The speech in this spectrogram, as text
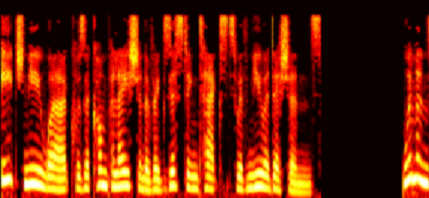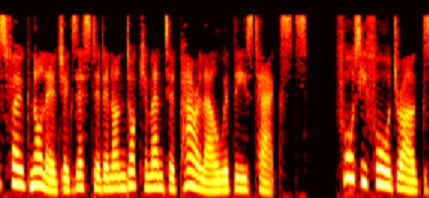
Each new work was a compilation of existing texts with new additions. Women's folk knowledge existed in undocumented parallel with these texts. 44 drugs,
